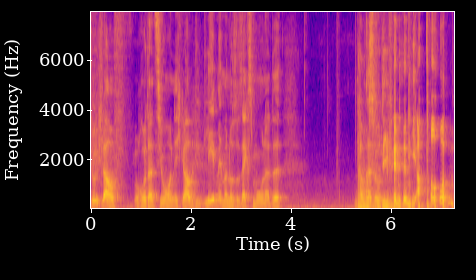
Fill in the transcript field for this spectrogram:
Durchlaufrotation. Ich glaube, die leben immer nur so sechs Monate. Da muss also, man die Wände nie abbauen.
